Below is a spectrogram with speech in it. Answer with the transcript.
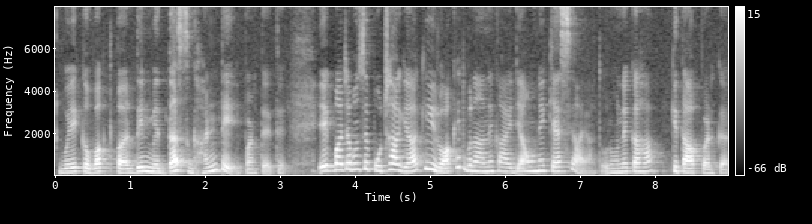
वो एक वक्त पर दिन में दस घंटे पढ़ते थे। एक बार जब उनसे पूछा गया कि रॉकेट बनाने का आइडिया उन्हें कैसे आया तो उन्होंने कहा, किताब पढ़कर।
